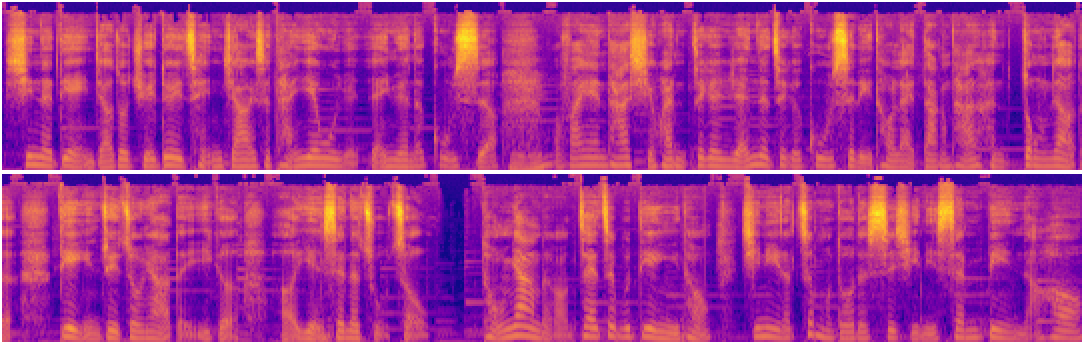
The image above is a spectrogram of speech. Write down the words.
新的电影，叫做《绝对成交》，也是谈业务人员的故事哦。嗯、我发现他喜欢这个人的这个故事里头来当他很重要的电影最重要的一个呃衍生的主轴。同样的哦，在这部电影里头经历了这么多的事情，你生病，然后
